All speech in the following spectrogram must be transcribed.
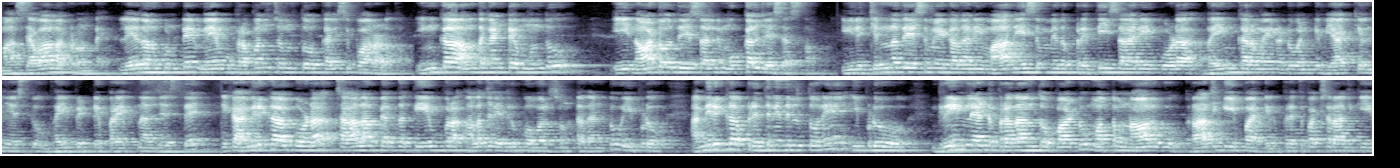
మా శవాలు అక్కడ ఉంటాయి. లేదనుకుంటే మేము ప్రపంచంతో కలిసి పోరాడతాం. ఇంకా అంతకంటే ముందు ఈ నాటో దేశాల్ని ముక్కలు చేసేస్తాం. ఇది చిన్న దేశమే కదని మా దేశం మీద ప్రతిసారి కూడా భయంకరమైనటువంటి వ్యాఖ్యలు చేస్తూ భయపెట్టే ప్రయత్నాలు చేస్తే ఇక అమెరికా కూడా చాలా పెద్ద తీవ్ర అలజడి ఎదుర్కోవాల్సి ఉంటుందంటూ ఇప్పుడు అమెరికా ప్రతినిధులతోనే ఇప్పుడు గ్రీన్లాండ్ ప్రధానితో పాటు మొత్తం నాలుగు రాజకీయ పార్టీలు ప్రతిపక్ష రాజకీయ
